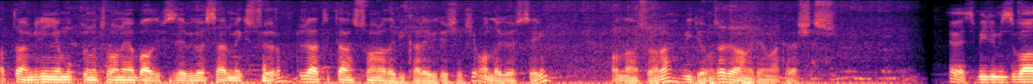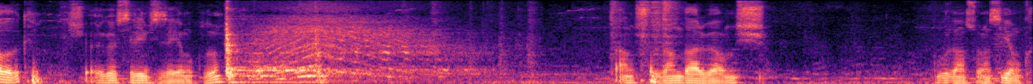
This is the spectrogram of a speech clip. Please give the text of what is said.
Hatta milin yamukluğunu tornaya bağlayıp size bir göstermek istiyorum. Düzelttikten sonra da bir kare video çekeyim onu da göstereyim. Ondan sonra videomuza devam edelim arkadaşlar. Evet milimizi bağladık. Şöyle göstereyim size yamukluğu. Tam şuradan darbe almış. Buradan sonrası yamuk.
